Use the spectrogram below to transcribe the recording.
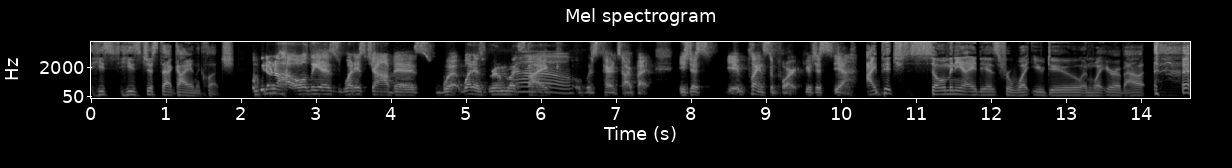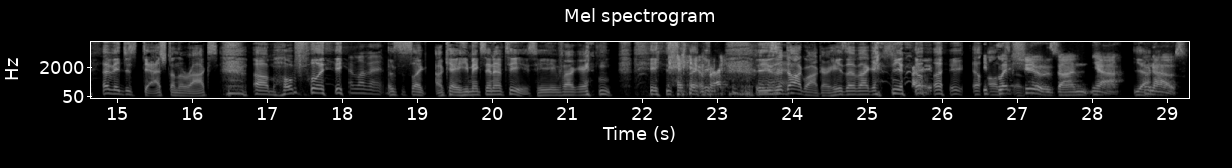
he's he's just that guy in the clutch. we don't know how old he is, what his job is, what what his room looks Oh. like, what his parents are, but he's just you're playing support. You're just yeah. I pitched so many ideas for what you do and what you're about. they just dashed on the rocks. Um, hopefully, I love it. it's just like, okay, he makes NFTs. He fucking, he's, like- Right. he's a dog walker. He's a fucking, you know, Right. like, He flips shoes on yeah. yeah. Who knows?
